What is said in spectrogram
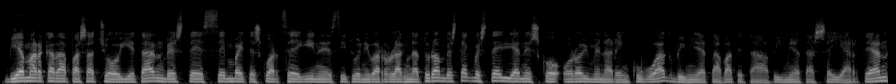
Bi hamarkada pasatxo hoietan beste zenbait eskuartze egin ez dituen ibarrolak naturan, besteak beste janesko oroimenaren kuboak 2001 eta 2006 artean,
